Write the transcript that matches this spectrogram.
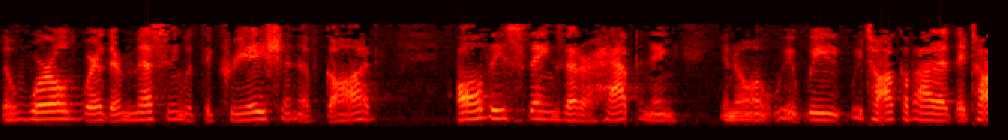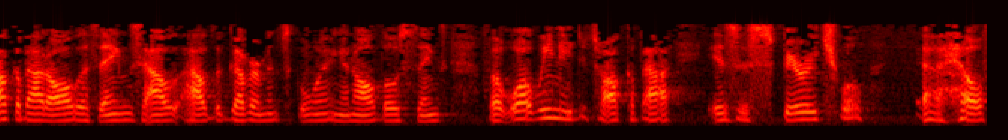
the world where they're messing with the creation of God. All these things that are happening you know, we, we, we talk about it. They talk about all the things, how, how the government's going and all those things. But what we need to talk about is the spiritual uh, health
